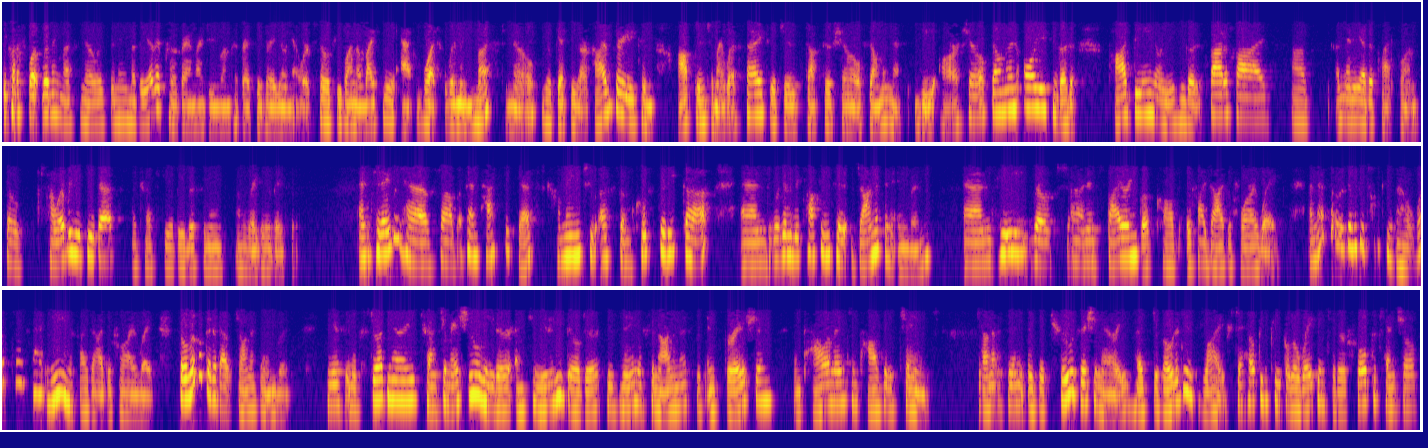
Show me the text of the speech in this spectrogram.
because What Women Must Know is the name of the other program I do on Progressive Radio Network. So if you want to like me at What Women Must Know, you'll get the archives, or you can opt into my website, which is Dr. Cheryl Selman. That's Dr. Cheryl Selman, or you can go to Podbean, or you can go to Spotify. Uh, and many other platforms. So however you do that, I trust you'll be listening on a regular basis. And today we have uh, a fantastic guest coming to us from Costa Rica, and we're going to be talking to Jonathan England. And he wrote an inspiring book called If I Die Before I Wake. And that's what we're going to be talking about. What does that mean if I die before I wake? So a little bit about Jonathan England. He is an extraordinary transformational leader and community builder whose name is synonymous with inspiration, empowerment, and positive change. Jonathan is a true visionary who has devoted his life to helping people awaken to their full potential,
